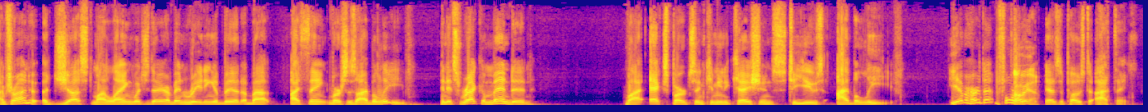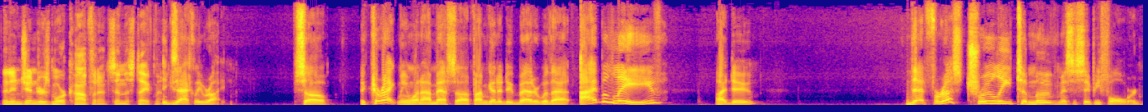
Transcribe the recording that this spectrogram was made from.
I'm trying to adjust my language there. I've been reading a bit about I think versus I believe. And it's recommended by experts in communications to use I believe. You ever heard that before? Oh, yeah. As opposed to I think. It engenders more confidence in the statement. Exactly right. So correct me when I mess up. I'm going to do better with that. I believe, I do, that for us truly to move Mississippi forward,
